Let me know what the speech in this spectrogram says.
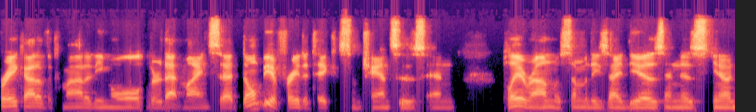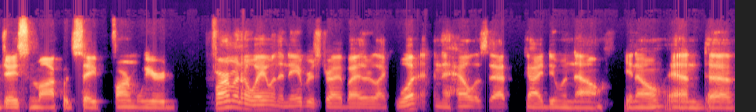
break out of the commodity mold or that mindset, don't be afraid to take some chances and play around with some of these ideas. And as you know, Jason Mauck would say, farm weird. Farm in a way when the neighbors drive by, they're like, "What in the hell is that guy doing now?" You know, and uh,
